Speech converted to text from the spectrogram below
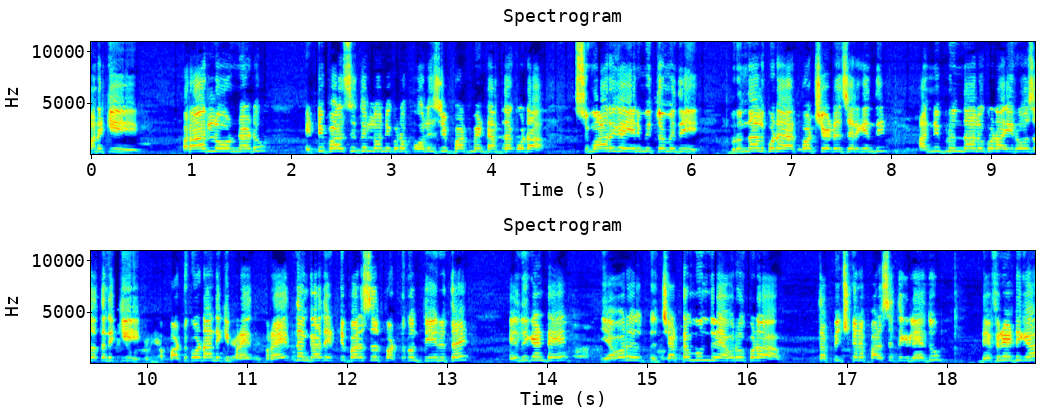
మనకి పరారులో ఉన్నాడు. ఎట్టి పరిస్థితుల్లోని కూడా పోలీస్ డిపార్ట్మెంట్ అంతా కూడా సుమారుగా ఎనిమిది తొమ్మిది బృందాలు కూడా ఏర్పాటు చేయడం జరిగింది. అన్ని బృందాలు కూడా ఈ రోజు అతనికి పట్టుకోవడానికి ప్రయత్నం కాదు ఎట్టి పరిస్థితులు పట్టుకొని తీరుతాయి. ఎందుకంటే ఎవరు చట్టం ముందు ఎవరు కూడా తప్పించుకునే పరిస్థితికి లేదు. డెఫినెట్గా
